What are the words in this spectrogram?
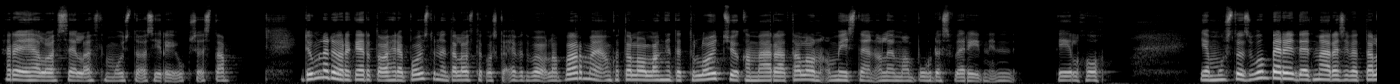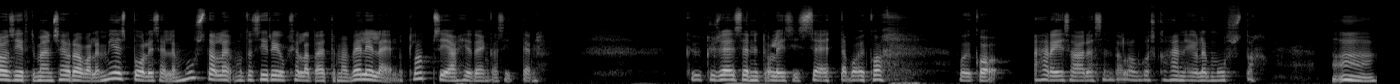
Harry ei halua sellaista muistoa Siriuksesta. Dumbledore kertoo heidän poistuneen talosta, koska eivät voi olla varmoja, onko taloon langetettu loitsu, joka määrää talon omistajan olemaan puhdasverinen velho. Ja mustan suvun perinteet määräsivät talosiirtymään seuraavalle miespuoliselle mustalle, mutta Siriuksella tai tämä velillä ei ollut lapsia, jotenka sitten ky- kyseessä nyt oli siis se, että voiko, voiko Häri saada sen talon, koska hän ei ole musta. Mm,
